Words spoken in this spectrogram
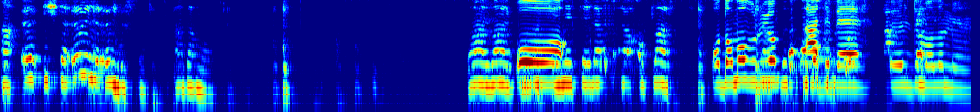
Ha, ö, işte öyle ölürsün. Adam ol. Vay vay. Oo. Burada TNT'ler, atlar. Adama vuruyorum. Hadi be. Öldüm oğlum ya.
